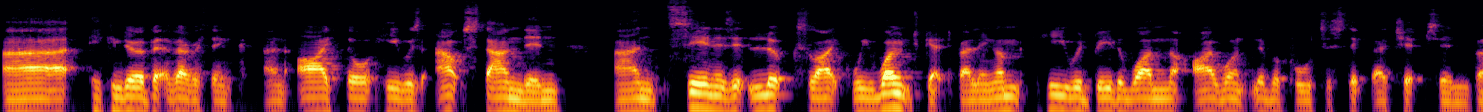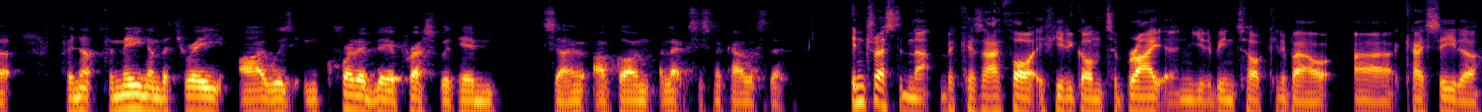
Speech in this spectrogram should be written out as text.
Uh, he can do a bit of everything. And I thought he was outstanding. And seeing as it looks like we won't get Bellingham, he would be the one that I want Liverpool to stick their chips in. But for for me, number three, I was incredibly impressed with him. So I've gone Alexis Mac Allister. Interesting that because I thought if you'd have gone to Brighton, you'd have been talking about uh, Caicedo.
